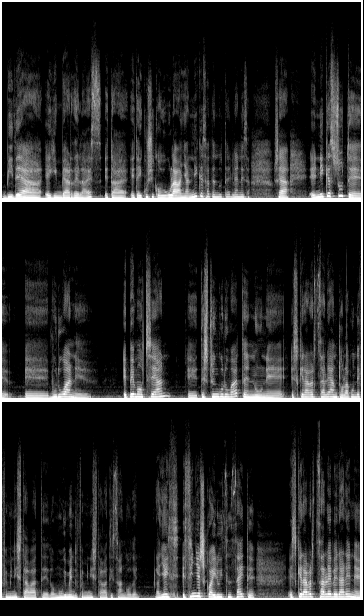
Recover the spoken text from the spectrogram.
bidea egin behar dela, ez? Eta eta ikusiko dugula, baina nik esaten dute, lehen ez. Osea, e, nik ez dute e, buruan e, epe motzean, e, testu inguru bat, e, nun e, eskera bertzalea antolakunde feminista bat edo mugimendu feminista bat izango den. Gaina ez- ezinezkoa iruditzen zaite, ezkera bertzale beraren e,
